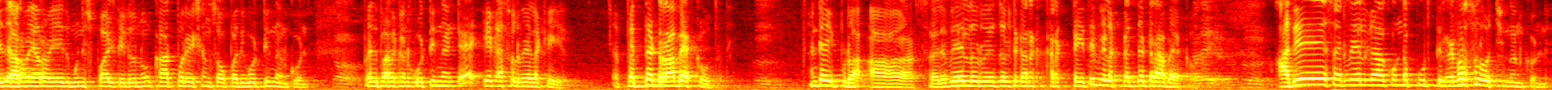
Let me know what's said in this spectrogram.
ఏది అరవై అరవై ఐదు మున్సిపాలిటీలను కార్పొరేషన్స్ ఒక పది కొట్టింది అనుకోండి పది పదకొండు కొట్టిందంటే ఇక అసలు వీళ్ళకి పెద్ద డ్రాబ్యాక్ అవుతుంది. అంటే ఇప్పుడు ఆ సర్వేలు రిజల్ట్ కనుక కరెక్ట్ అయితే వీళ్ళకి పెద్ద డ్రాబ్యాక్ అవుతుంది. అదే సర్వేలు కాకుండా పూర్తి రివర్సల్ వచ్చింది అనుకోండి.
